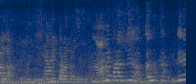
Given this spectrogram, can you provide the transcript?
ಅಲ್ಲ ಕೊಡಕ್ಕೆ ನಾನೇ ಕೊಡಂತೀನಿ ಅದು ನೀನೇ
